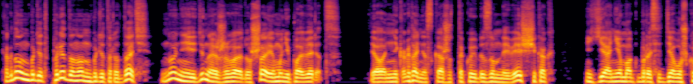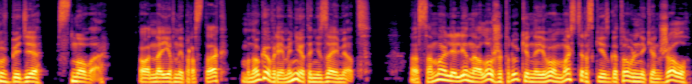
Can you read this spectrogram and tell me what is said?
Когда он будет предан, он будет рыдать, но ни единая живая душа ему не поверит. И он никогда не скажет такой безумной вещи, как «Я не мог бросить девушку в беде снова». Он наивный простак, много времени это не займет. А сама Лили наложит руки на его мастерски изготовленный кинжал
